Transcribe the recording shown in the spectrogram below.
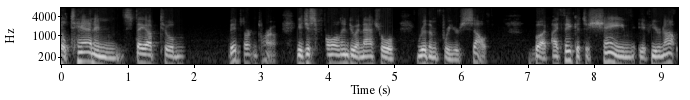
10 and stay up till mid starting tomorrow, you just fall into a natural rhythm for yourself. But I think it's a shame if you're not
